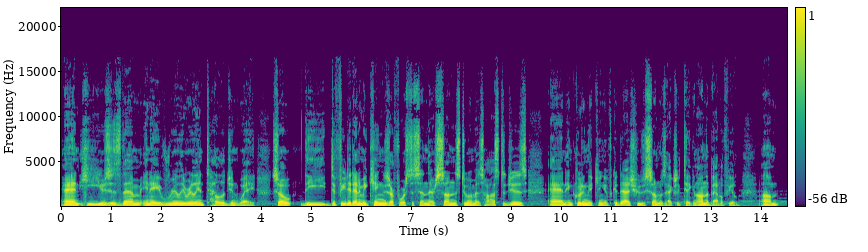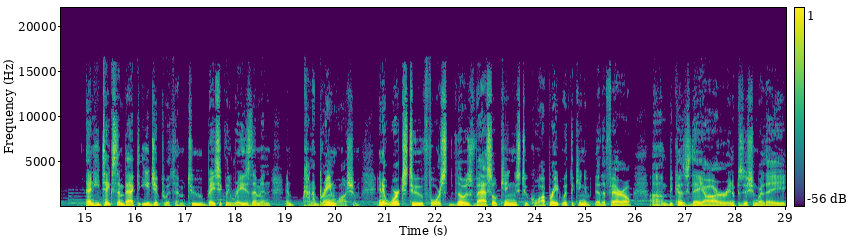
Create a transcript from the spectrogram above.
and he uses them in a really, really intelligent way. So the defeated enemy kings are forced to send their sons to him as hostages, and including the king of Kadesh, whose son was actually taken on the battlefield. Um, and he takes them back to Egypt with him to basically raise them and, and kind of brainwash them. And it works to force those vassal kings to cooperate with the king of uh, the pharaoh um, because they are in a position where they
